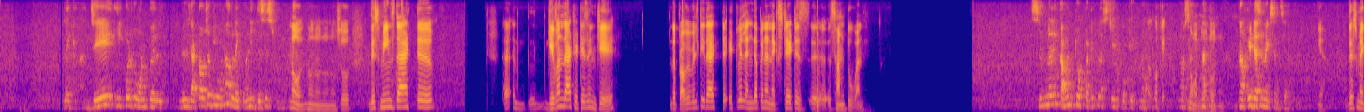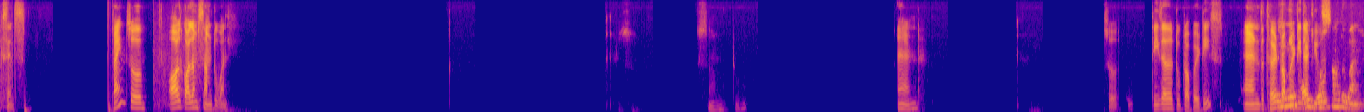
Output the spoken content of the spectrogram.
Like j equal to 112, will that also be 1 or like only this is 1? no no no no no. So this means that uh, uh, given that it is in j the probability that it will end up in a next state is uh, sum to 1. Similarly, coming to a particular state, okay, no. Uh, okay, no, sir, no, no, no, no, no. it doesn't make sense here. Yeah. yeah, this makes sense. Fine, so all columns sum to 1. And so these are the two properties and the third property that we want sum to one.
